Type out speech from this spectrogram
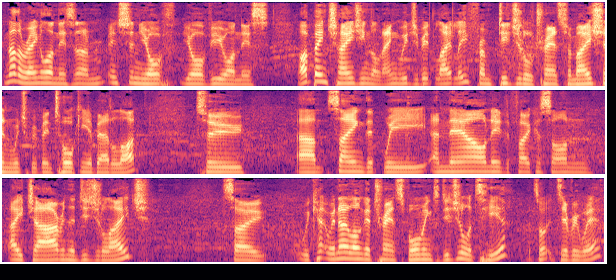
another angle on this, and I'm interested in your your view on this. I've been changing the language a bit lately from digital transformation, which we've been talking about a lot, to um, saying that we are now need to focus on HR in the digital age. So we can we're no longer transforming to digital; it's here, it's it's everywhere.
